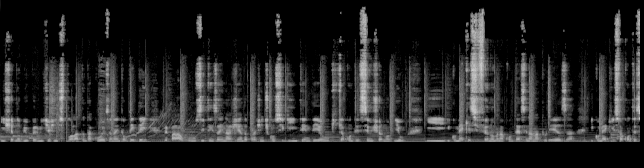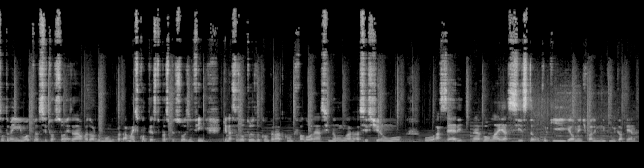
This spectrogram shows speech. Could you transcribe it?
e Chernobyl permite a gente explorar tanta coisa, né? Então tentei preparar alguns itens aí na agenda para a gente conseguir entender o que, que aconteceu em Chernobyl e, e, como é que esse fenômeno acontece na natureza e como é que isso aconteceu também em outras situações né, ao redor do mundo, para dar mais contexto para as pessoas, enfim, que nessas alturas do campeonato, como tu falou, né? Se não assistiram o, o, a série, né, vão lá e assistam porque realmente vale muito, muito a pena.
